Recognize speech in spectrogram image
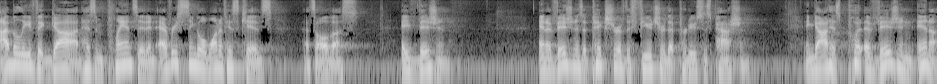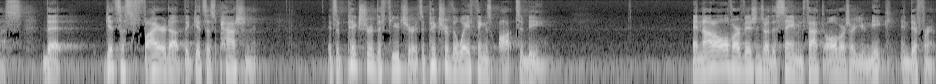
I believe that God has implanted in every single one of his kids, that's all of us, a vision. And a vision is a picture of the future that produces passion. And God has put a vision in us that gets us fired up, that gets us passionate. It's a picture of the future, it's a picture of the way things ought to be. And not all of our visions are the same. In fact, all of ours are unique and different.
